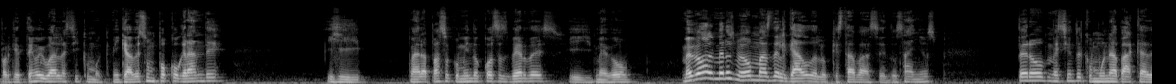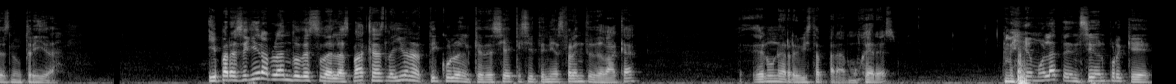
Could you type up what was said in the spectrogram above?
Porque tengo igual así como que mi cabeza un poco grande y me la paso comiendo cosas verdes y me veo, me veo al menos me veo más delgado de lo que estaba hace dos años, pero me siento como una vaca desnutrida. Y para seguir hablando de esto de las vacas, leí un artículo en el que decía que si tenías frente de vaca, era una revista para mujeres, me llamó la atención porque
